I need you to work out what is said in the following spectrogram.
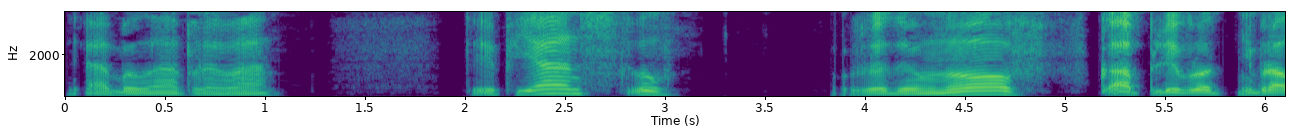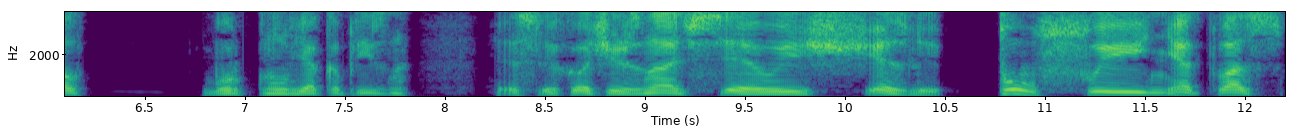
Я была права. Ты пьянствовал. Уже давно в капли в рот не брал, — буркнул я капризно. Если хочешь знать, все вы исчезли. Пуф, и нет вас.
